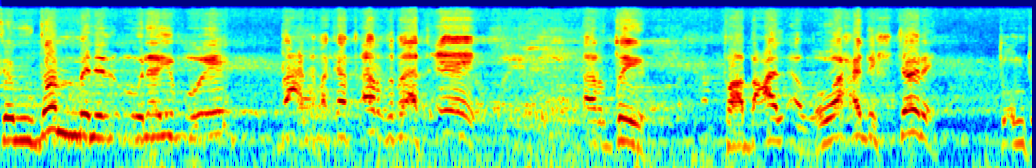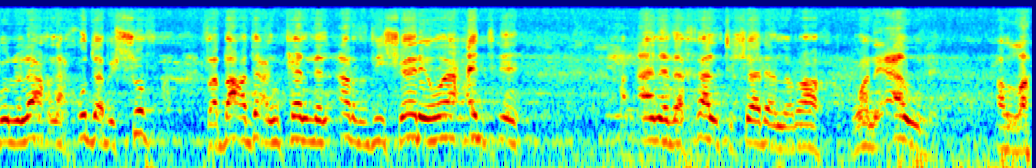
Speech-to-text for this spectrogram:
تنضم من الاولى يبقوا إيه بعد ما كانت أرض بقت إيه؟ ارضين طب على الأول واحد اشتري. تقوم تقول له لا إحنا هاخدها بالشفعة. فبعد أن كان للأرض دي شاري واحد أنا دخلت شاري أنا راخر وأنا أولى. الله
